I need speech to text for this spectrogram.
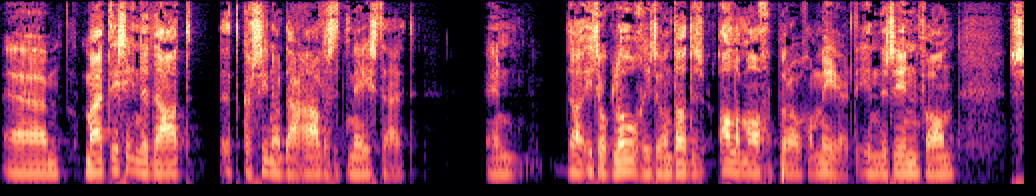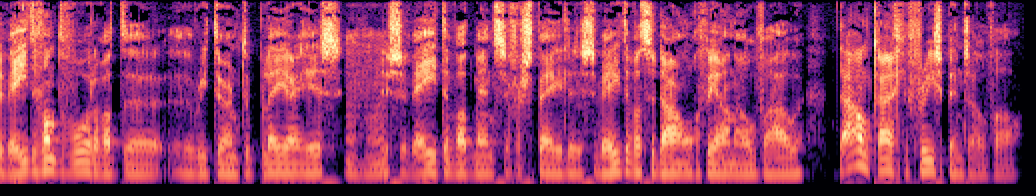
Ehm, maar het is inderdaad, het casino, daar halen ze het meest uit. En dat is ook logisch, want dat is allemaal geprogrammeerd. In de zin van, ze weten van tevoren wat de eh, return to player is. Mhm. Dus ze weten wat mensen verspelen. Dus ze weten wat ze daar ongeveer aan overhouden. Daarom krijg je free spins overal.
